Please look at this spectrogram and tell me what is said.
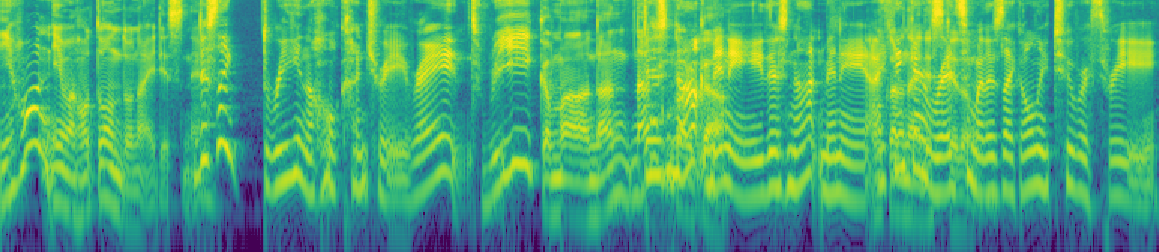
日本にはほとんどないですね。There's like three in the whole country, right? three かまあ何何 There's not か many. There's not many. I think I read ど。somewhere there's like only two or three.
